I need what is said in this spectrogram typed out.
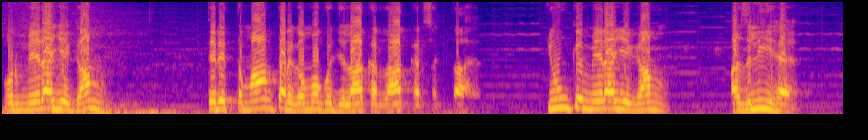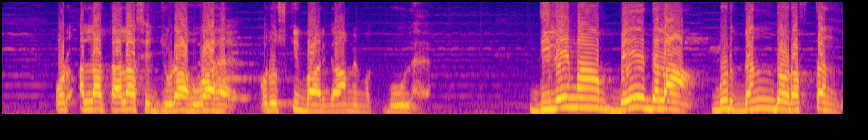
اور میرا یہ غم تیرے تمام تر غموں کو جلا کر راک کر سکتا ہے۔ کیونکہ میرا یہ غم ازلی ہے اور اللہ تعالیٰ سے جڑا ہوا ہے اور اس کی بارگاہ میں مقبول ہے۔ دلے ماں بے دلاں بردند و رفتند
